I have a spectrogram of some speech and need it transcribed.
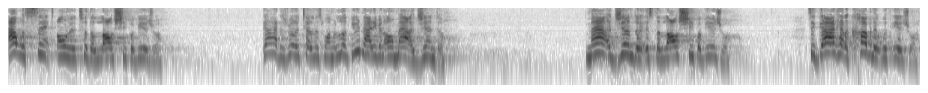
I was sent only to the lost sheep of Israel. God is really telling this woman, Look, you're not even on my agenda. My agenda is the lost sheep of Israel. See, God had a covenant with Israel.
